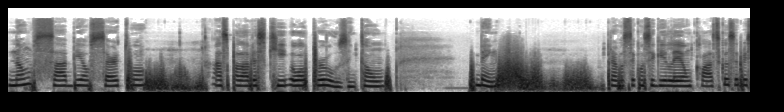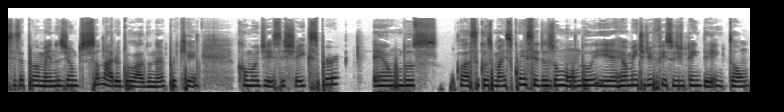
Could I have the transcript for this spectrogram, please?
não sabe ao certo as palavras que o autor usa. Então, bem, para você conseguir ler um clássico, você precisa pelo menos de um dicionário do lado, né? Porque, como eu disse, Shakespeare é um dos clássicos mais conhecidos do mundo e é realmente difícil de entender. Então,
